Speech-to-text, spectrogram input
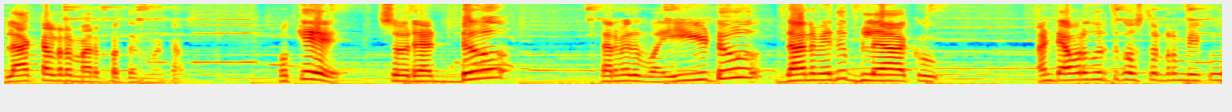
బ్లాక్ కలర్ మారిపోద్ది అనమాట ఓకే. సో రెడ్ దాని మీద వైట్ దాని మీద బ్లాక్. అంటే ఎవరు గుర్తుకొస్తుంటారు మీకు?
